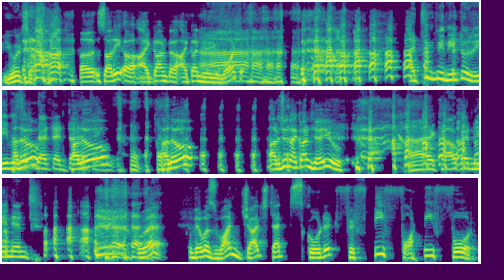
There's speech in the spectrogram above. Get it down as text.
You would say. uh, sorry, uh, I can't. Uh, I can't hear you. What? I think we need to revisit Hello? that entire Hello? thing. Hello, Arjun. I can't hear you. Ah, how convenient. well, there was one judge that scored it 50-44,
